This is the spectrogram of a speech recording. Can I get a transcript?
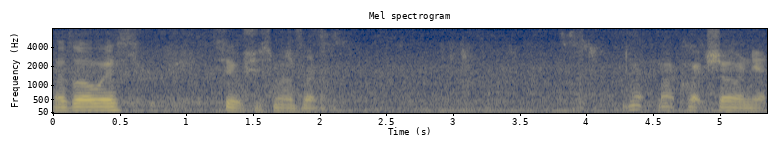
as always. See what she smells like. Not, not quite showing yet.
